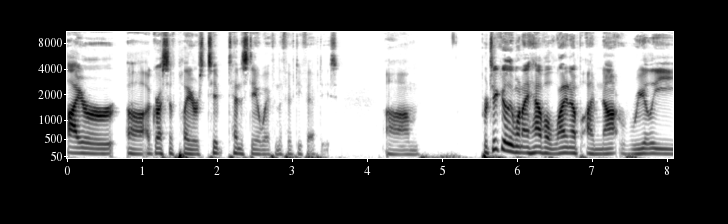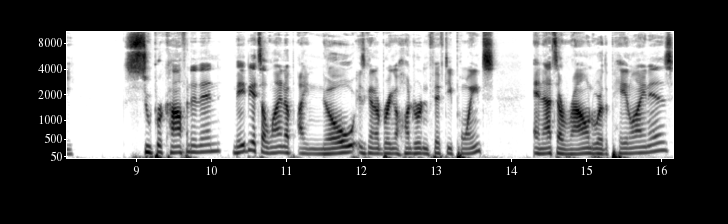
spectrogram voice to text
higher uh, aggressive players t- tend to stay away from the 50 50s. Um, particularly when I have a lineup I'm not really super confident in. Maybe it's a lineup I know is going to bring 150 points, and that's around where the pay line is,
